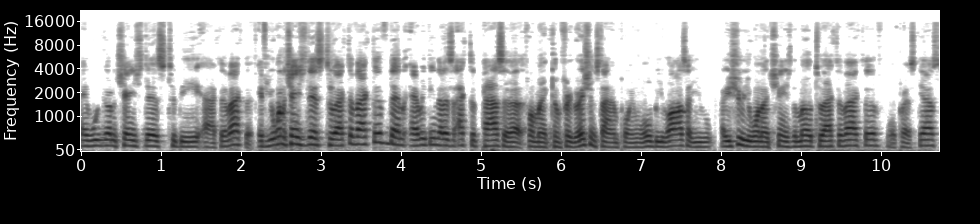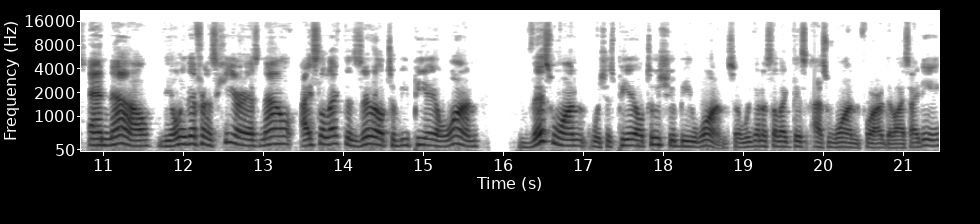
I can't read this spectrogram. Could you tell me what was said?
and we're going to change this to be active active. If you want to change this to active active, then everything that is active passive uh, from a configuration standpoint will be lost. Are you are you sure you want to change the mode to active active? We'll press yes. And now the only difference here is now I selected 0 to be PA01. This one, which is PA02, should be 1. So we're going to select this as 1 for our device ID.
